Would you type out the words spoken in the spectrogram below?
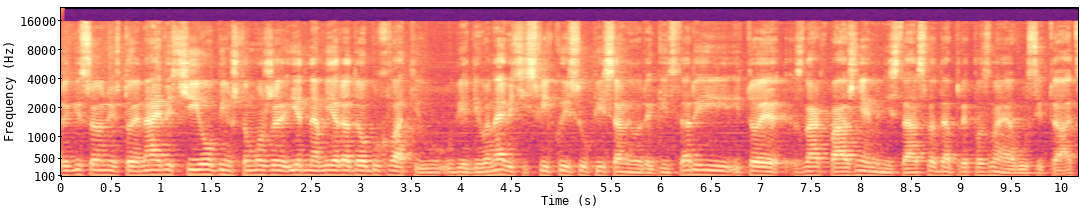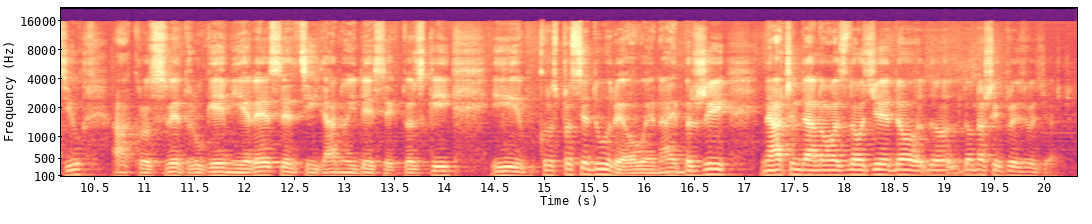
registrovanim, što je najveći obim što može jedna mjera da obuhvati u ubjedivo. Najveći svi koji su upisani u registar i, i to je znak pažnje ministarstva da prepoznaje ovu situaciju, a kroz sve druge mjere se cigano ide sektorski i kroz procedure. Ovo je najbrži način da novac dođe do, do, do naših proizvođača.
